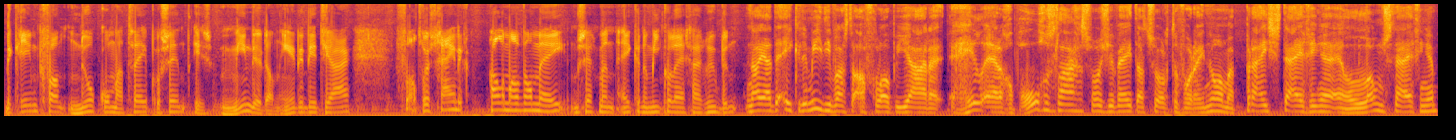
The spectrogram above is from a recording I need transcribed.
De krimp van 0,2% is minder dan eerder dit jaar. Valt waarschijnlijk allemaal wel mee, zegt mijn economiecollega Ruben. Nou ja, de economie die was de afgelopen jaren heel erg op hol geslagen, zoals je weet. Dat zorgde voor enorme prijsstijgingen en loonstijgingen.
